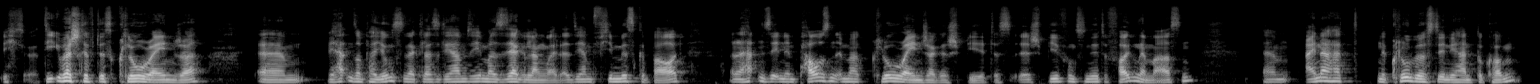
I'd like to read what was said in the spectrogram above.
ich, die Überschrift ist Klo Ranger. Ähm, wir hatten so ein paar Jungs in der Klasse, die haben sich immer sehr gelangweilt. Also die haben viel Mist gebaut. Und dann hatten sie in den Pausen immer Klo Ranger gespielt. Das äh, Spiel funktionierte folgendermaßen ähm, einer hat eine Klobürste in die Hand bekommen.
